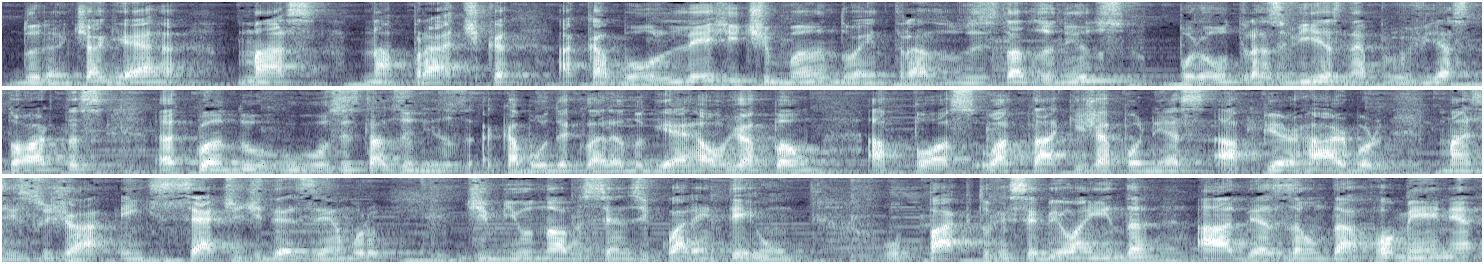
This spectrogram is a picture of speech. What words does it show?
durante a guerra, mas na prática acabou legitimando a entrada dos Estados Unidos por outras vias, né, por vias tortas, eh, quando os Estados Unidos acabou declarando guerra ao Japão após o ataque japonês a Pearl Harbor, mas isso já em 7 de dezembro de 1941. O pacto recebeu ainda a adesão da Romênia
